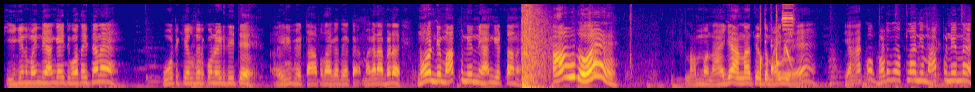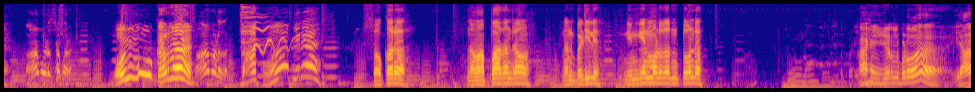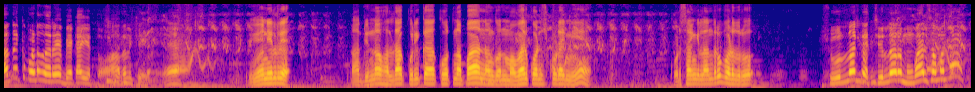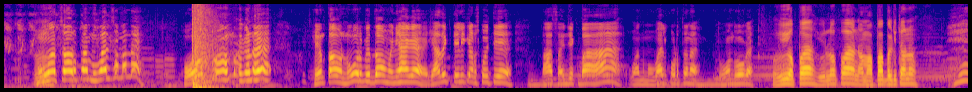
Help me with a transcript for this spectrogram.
ಈಗಿನ ಮಂದಿ ಹಂಗೈತಿ ಗೊತ್ತೈತಾನೆ? ಊಟ ಇಲ್ದಿರ್ಕೊಂಡು ಹಿಡಿತೈತೆ ಐರಿಬಿ ಟಾಪ್ದಾಗ ಬೇಕ. ಮಗನ ಬೇಡ ನೋಡಿ ನಿಮ್ಮ ಅಪ್ಪ ನಿನ್ನ ಹೆಂಗೆ ಇಟ್ಟಾನ? ಹೌದು. ನಮ್ಮ ನಾಗೆ ಅನ್ನತಿದ್ದ ಮೈಲಿ ಯಾಕೋ ಬಡದತ್ಲ ನಿಮ್ಮ ಅಪ್ಪ ನಿನ್ನ? ಬಾ ಬಡ ಸಬರ ಅಯ್ಯೋ ಕರ್ರ. ಬಾ ಬಡದ. ಯಾಕೋ ಬಿರೆ? ಸಾವ್ಕಾರ ನಮ್ಮ ಅಪ್ಪ ಅದನ್ರಿ ಅವ ನನ್ನ ಬಡಿಲಿ ನಿಮ್ಗೇನು ಮಾಡೋದು ಅದನ್ನ ತೊಗೊಂಡ? ಇರ್ಲಿ ಬಿಡುವ ಯಾವ್ದಕ್ಕೆ ಬಡದರೆ ಬೇಕಾಗಿತ್ತು? ಅದನ್ನ ಕೇಳಿ. ಏನಿಲ್ರಿ ನಾ ದಿನ ಹೊಲ್ದಾಗ ಕುರಿ ಕಾಯಕ್ಕೆ ಹೋತ್ನಪ್ಪ ನಂಗೆ ಒಂದು ಮೊಬೈಲ್ ಕೊಡಿಸ್ಕೊಡೀನಿ ಕೊಡ್ಸಂಗಿಲ್ಲ ಅಂದ್ರು ಬಡದ್ರು. ಶುಲ್ಲಕ ಚಿಲ್ಲರ ಮೊಬೈಲ್ ಸಂಬಂಧ? ಮೂವತ್ತು ಸಾವಿರ ರೂಪಾಯಿ ಮೊಬೈಲ್ ಸಂಬಂಧ? ಹೋಗೋ ಮಗನ. ಇಂಥವ್ ನೂರು ಬಿದ್ದಾವ ಮನ್ಯಾಗ. ಯಾವ್ದಕ್ಕೆ ತಲೆ ಕೆಡ್ಸ್ಕೊತಿ? ಬಾ ಸಂಜೆಕ್ ಬಾ. ಒಂದು ಮೊಬೈಲ್ ಕೊಡ್ತಾನ. ತೊಗೊಂಡು ಹೋಗ. ಅಯ್ಯಪ್ಪ ಇಲ್ಲಪ್ಪ ನಮ್ಮ ಅಪ್ಪ ಬಡಿತಾನು. ಏ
